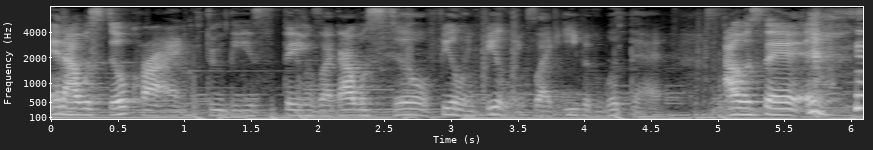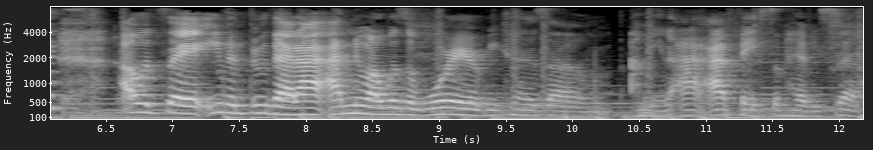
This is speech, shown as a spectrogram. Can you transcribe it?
and I was still crying through these things. Like I was still feeling feelings, like even with that. I would say, I would say, even through that, I, I knew I was a warrior because, um, I mean, I, I faced some heavy stuff.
